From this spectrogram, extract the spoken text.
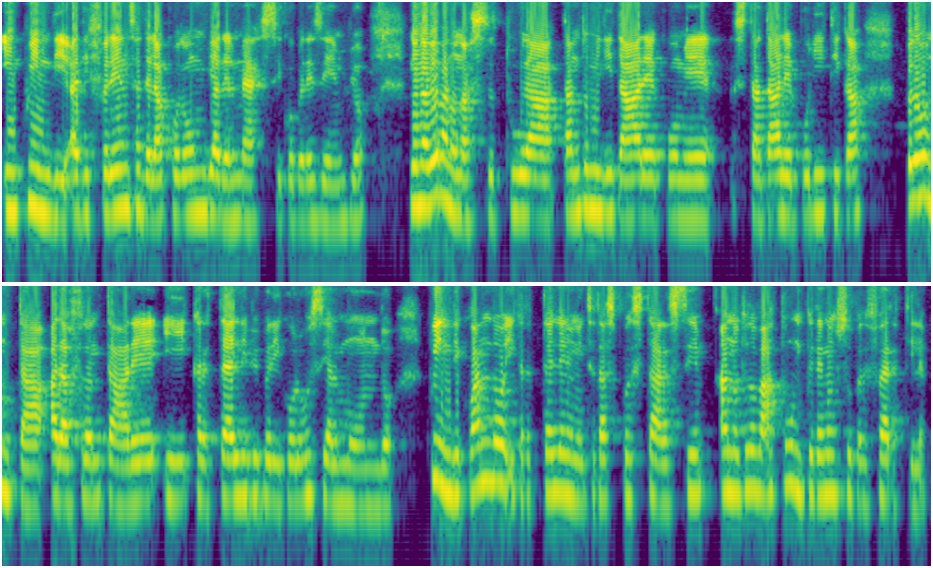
In, quindi, a differenza della Colombia del Messico, per esempio, non avevano una struttura tanto militare come statale politica pronta ad affrontare i cartelli più pericolosi al mondo. Quindi quando i cartelli hanno iniziato a spostarsi hanno trovato un terreno super fertile,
